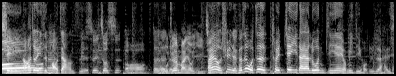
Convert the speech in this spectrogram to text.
形，哦、然后就一直跑这样子。所以就是哦，对对，对，我觉得蛮有意思，蛮有趣的。可是我真的推建议大家，如果你今天有密集恐惧症，还是。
